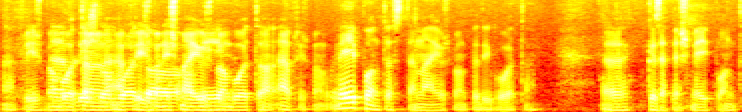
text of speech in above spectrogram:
áprilisban, áprilisban volt, a, áprilisban és májusban volt a, áprilisban mélypont, aztán májusban pedig volt a közepes mélypont.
